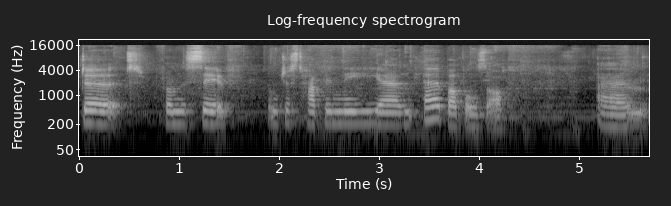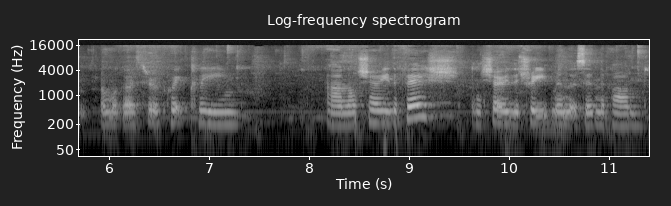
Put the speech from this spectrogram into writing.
dirt from the sieve I'm just having the um, air bubbles off. Um, and we'll go through a quick clean and I'll show you the fish and show you the treatment that's in the pond.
